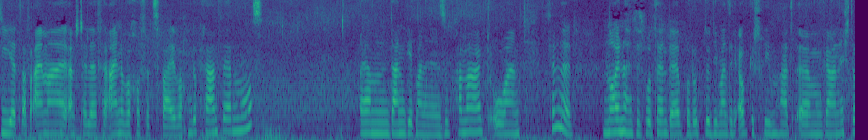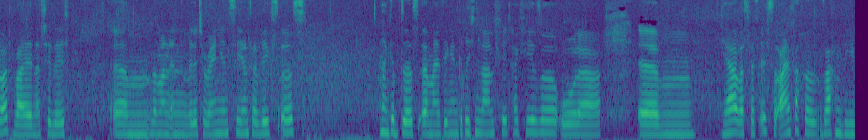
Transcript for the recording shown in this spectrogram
die jetzt auf einmal anstelle für eine Woche für zwei Wochen geplant werden muss. Ähm, dann geht man in den Supermarkt und findet 99 Prozent der Produkte, die man sich aufgeschrieben hat, ähm, gar nicht dort, weil natürlich, ähm, wenn man in Mediterranean Sea unterwegs ist, dann gibt es äh, meinetwegen in Griechenland Feta-Käse oder ähm, ja, was weiß ich, so einfache Sachen wie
